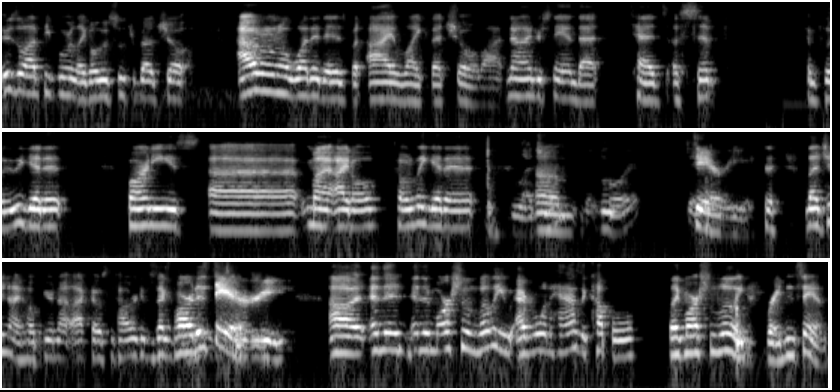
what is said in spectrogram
there's a lot of people who are like, oh, this is such a bad show. I don't know what it is, but I like that show a lot. Now, I understand that Ted's a simp. Completely get it. Barney's uh, my idol. Totally get it. Legend. um, for it. dairy. Legend, I hope you're not lactose intolerant because the second part is dairy. Uh, and then and then Marshall and Lily, everyone has a couple like Marshall and Lily, Braden and Sam.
